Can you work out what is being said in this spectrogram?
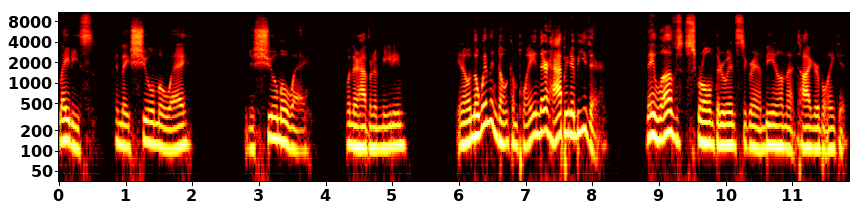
ladies, and they shoo them away. They just shoo them away when they're having a meeting. You know, and the women don't complain. They're happy to be there. They love scrolling through Instagram, being on that tiger blanket.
